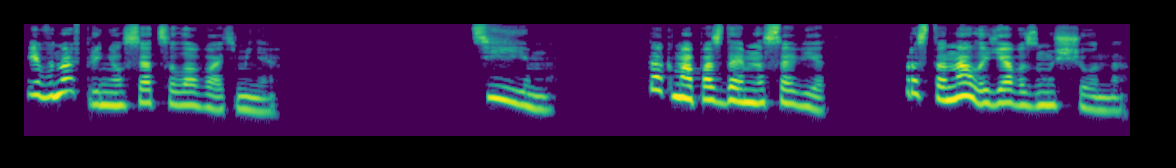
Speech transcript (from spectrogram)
и вновь принялся целовать меня. «Тим, так мы опоздаем на совет», — простонала я возмущенно.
